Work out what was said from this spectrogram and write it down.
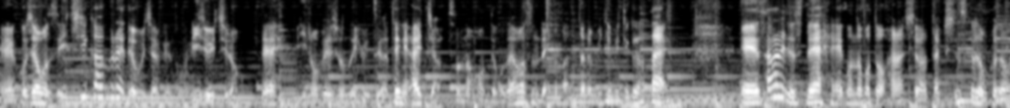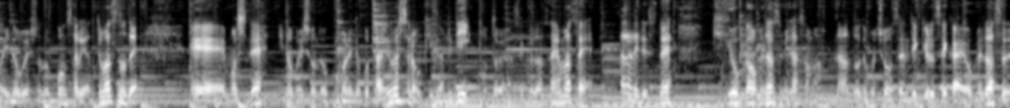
えー、こちらもですね、1時間ぐらいで読めちゃうけども、21のね、イノベーションの秘密が手に入っちゃう、そんな本でございますんで、よかったら見てみてください。え、さらにですね、え、こんなことを話してる私ですけども、普段はイノベーションのコンサルやってますので、え、もしね、イノベーションでお困りのことありましたら、お気軽にお問い合わせくださいませ。さらにですね、起業家を目指す皆様、何度でも挑戦できる世界を目指す、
